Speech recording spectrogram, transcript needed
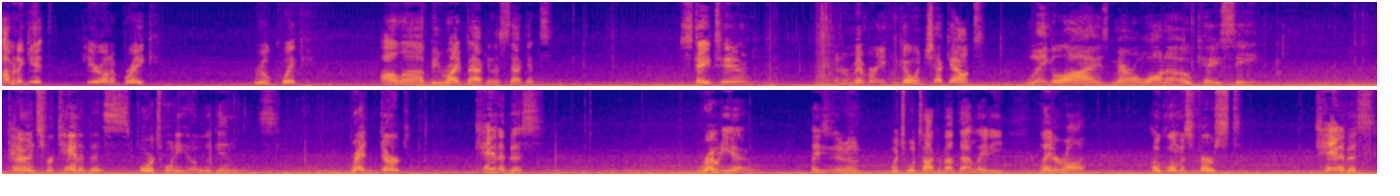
I'm going to get here on a break real quick. I'll uh, be right back in a second. Stay tuned. And remember, you can go and check out Legalize Marijuana OKC, Parents for Cannabis, 420 Hooligans, Red Dirt Cannabis Rodeo, ladies and gentlemen, which we'll talk about that lady later on. Oklahoma's first cannabis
